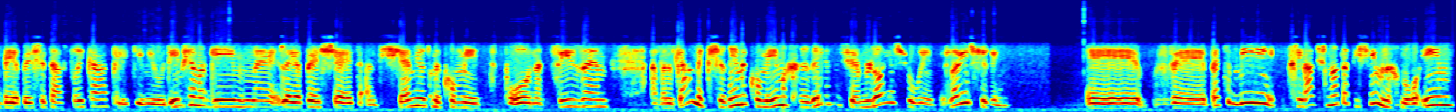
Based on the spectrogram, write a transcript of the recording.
ביבשת אפריקה, פליטים יהודים שמגיעים אה, ליבשת, אנטישמיות מקומית, פרו-נאציזם, אבל גם הקשרים מקומיים אחרים שהם לא ישורים, לא ישירים. אה, ובעצם מתחילת שנות התשעים אנחנו רואים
